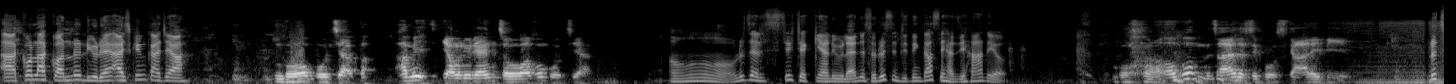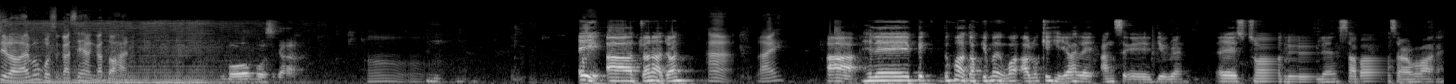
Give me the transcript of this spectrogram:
啊，个拉罐榴莲 ice cream 加只。冇冇食，后面用榴莲做我都冇食。 哦，你就即只惊榴莲嘅时候，你是唔是顶到时限时下掉？冇啊，我都唔知就是布斯卡呢边。你接落嚟冇布斯卡时限咁大限？冇布斯卡。哦哦。诶，阿 John 啊 John。啊，嚟。啊，迄个 big，你看 document 我 upload 起去啊，迄个红色嘅榴莲，诶，双榴莲沙巴沙拉瓦嘅。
